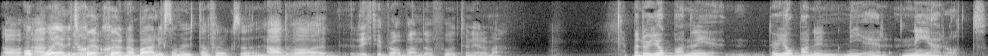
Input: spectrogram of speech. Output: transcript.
ja, och ja, var jävligt det skö- sköna bara liksom utanför också. Ja, det var riktigt bra band att få turnera med. Men då jobbade ni, då jobbade ni er neråt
